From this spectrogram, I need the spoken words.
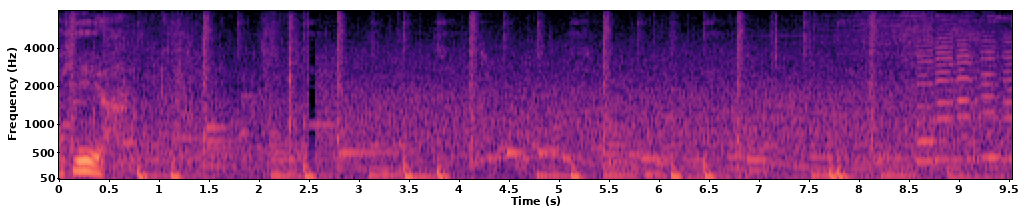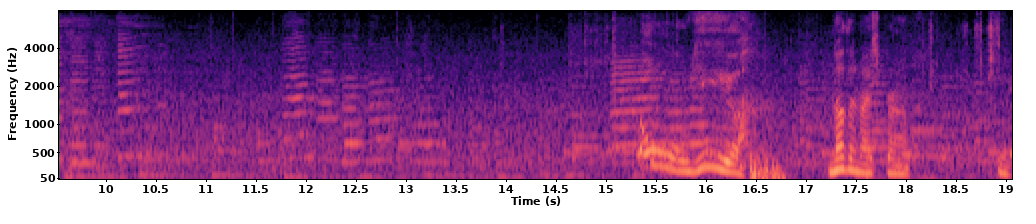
Yeah. Oh yeah. Another nice brown. Dude.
